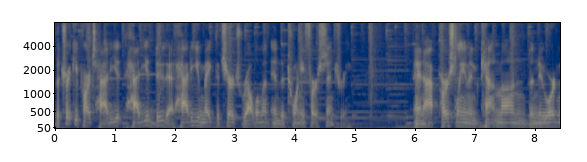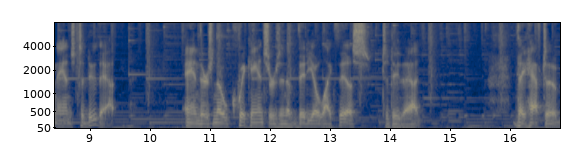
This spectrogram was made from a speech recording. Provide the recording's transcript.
The tricky part's how do you how do you do that? How do you make the church relevant in the 21st century? And I personally am counting on the new ordinands to do that. And there's no quick answers in a video like this to do that. They have to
